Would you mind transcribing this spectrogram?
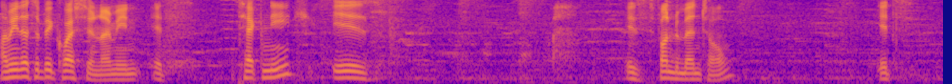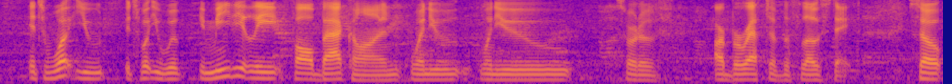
I mean, that's a big question. I mean, it's technique is is fundamental. It's it's what you it's what you will immediately fall back on when you when you sort of are bereft of the flow state. So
